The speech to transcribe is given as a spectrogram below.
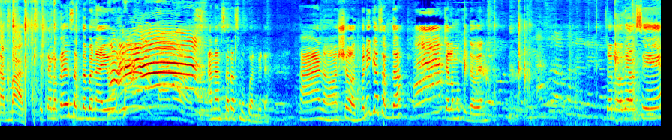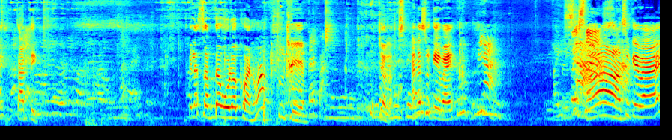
શાબાશ તો ચાલો, કયો શબ્દ બનાવ્યો આ નામ સરસ મૂકવાનું બેટા. ફાણસ બની ગયો શબ્દ? ચલો, મૂકી દઉં એને. ચલો, હવે આવશે કાર્તિક. પેલા શબ્દ ઓળખવાનું, હા? શું છે એમ? ચલો અને શું કહેવાય? હા, શું કહેવાય?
